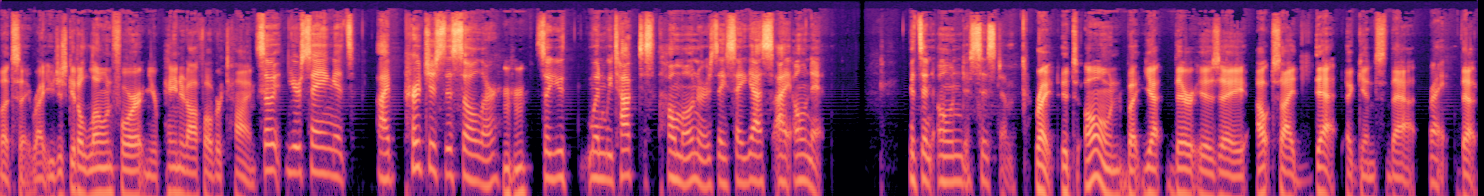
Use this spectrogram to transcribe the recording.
let's say right? You just get a loan for it and you're paying it off over time. So you're saying it's I purchased the solar. hmm So you when we talk to homeowners, they say, "Yes, I own it." It's an owned system. right it's owned but yet there is a outside debt against that Right. that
